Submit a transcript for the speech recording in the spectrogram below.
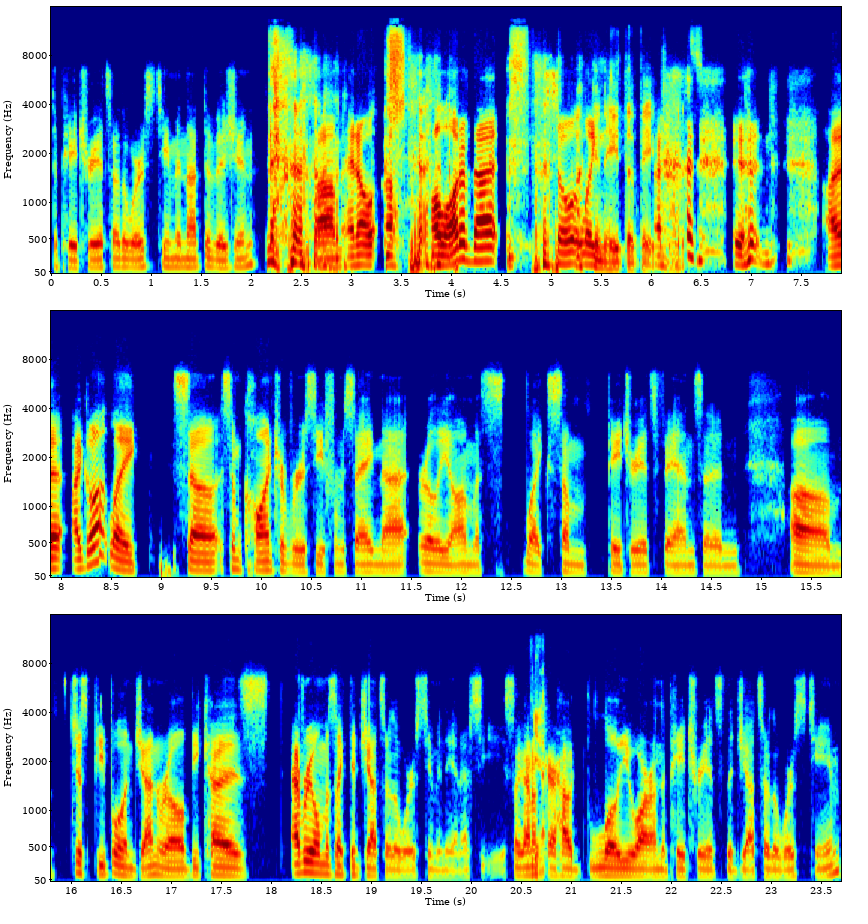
The Patriots are the worst team in that division. Um, and a, a, a lot of that so, I like- hate the Patriots. I I got like so some controversy from saying that early on with like some Patriots fans and um just people in general because everyone was like the Jets are the worst team in the NFC East. Like I don't Yeah. care how low you are on the Patriots, the Jets are the worst team.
